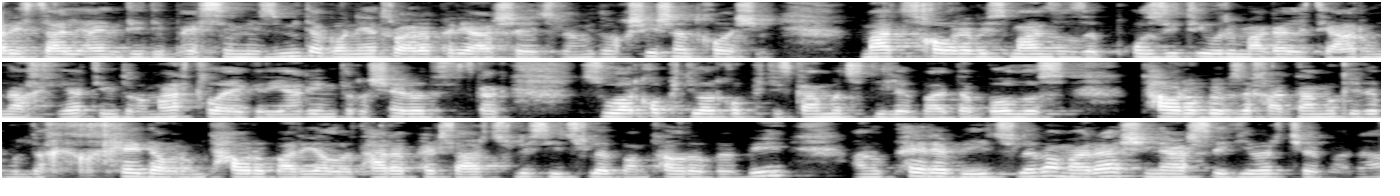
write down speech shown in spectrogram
არის ძალიან დიდი პესიმიზმი და გონიათ რომ არაფერი არ შეიცვლება, იმიტომ ხშირ შემთხვევაში მათ ცხოვრების მანძილზე პოზიტიური მაგალითი არ უნახიათ, იმიტომ რომ მართლა ეგრე არის, იმიტომ რომ შენ როდესაც გაქვს სუარყოფითი ვარყოფითის გამოცდილება და ბოლოს თავრობებზე ხარ დამოკიდებული და ხედავ რომ თავრობა რეალურად არაფერს არ ცვლის, იცვლება თავრობები, ანუ ფერები იცვლება, მაგრამ შინაარსი იგივე რჩება რა.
